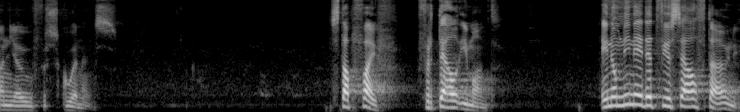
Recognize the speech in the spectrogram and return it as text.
aan jou verskonings? Stap 5. Vertel iemand. En om nie net dit vir jouself te hou nie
